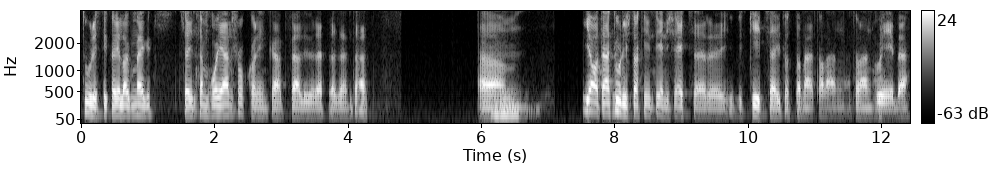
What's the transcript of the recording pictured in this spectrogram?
turisztikailag meg szerintem Hoján sokkal inkább felül reprezentált. Um, mm. Ja, tehát turistaként én is egyszer, kétszer jutottam el talán, talán Huébe.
